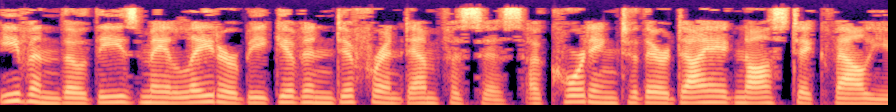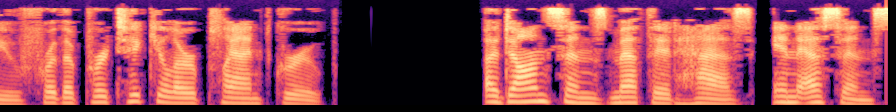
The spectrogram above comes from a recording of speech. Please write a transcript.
even though these may later be given different emphasis according to their diagnostic value for the particular plant group. Adanson's method has, in essence,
